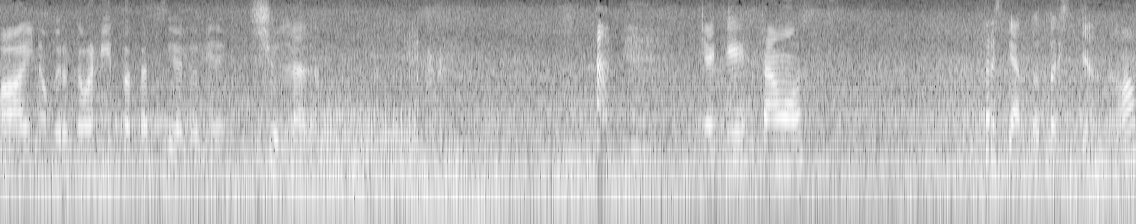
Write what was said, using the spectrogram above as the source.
Ay, no, pero qué bonito está el cielo, miren, chulada. y aquí estamos turisteando, turisteando.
